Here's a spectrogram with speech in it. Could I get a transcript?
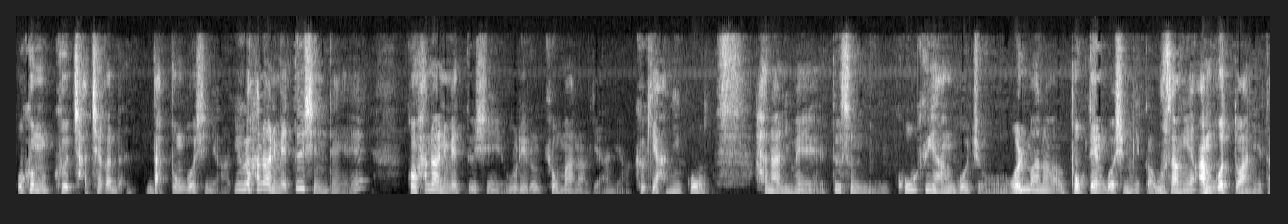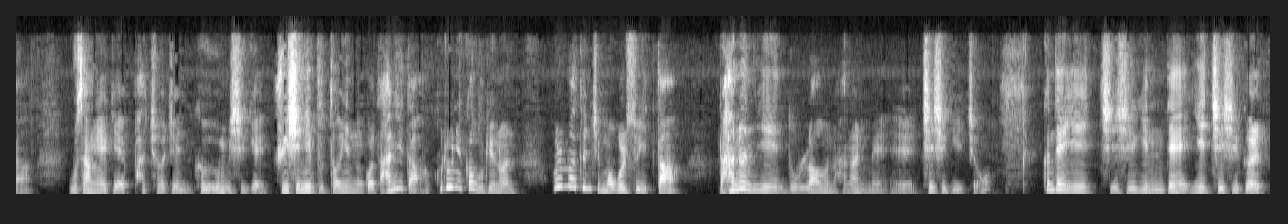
어, 그럼 그 자체가 나쁜 것이냐? 이거 하나님의 뜻인데 그럼 하나님의 뜻이 우리를 교만하게 하냐? 그게 아니고 하나님의 뜻은 고귀한 거죠. 얼마나 복된 것입니까? 우상이 아무것도 아니다. 우상에게 바쳐진 그 음식에 귀신이 붙어 있는 것 아니다. 그러니까 우리는 얼마든지 먹을 수 있다. 라는 이 놀라운 하나님의 지식이죠. 근데 이 지식인데 이 지식을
